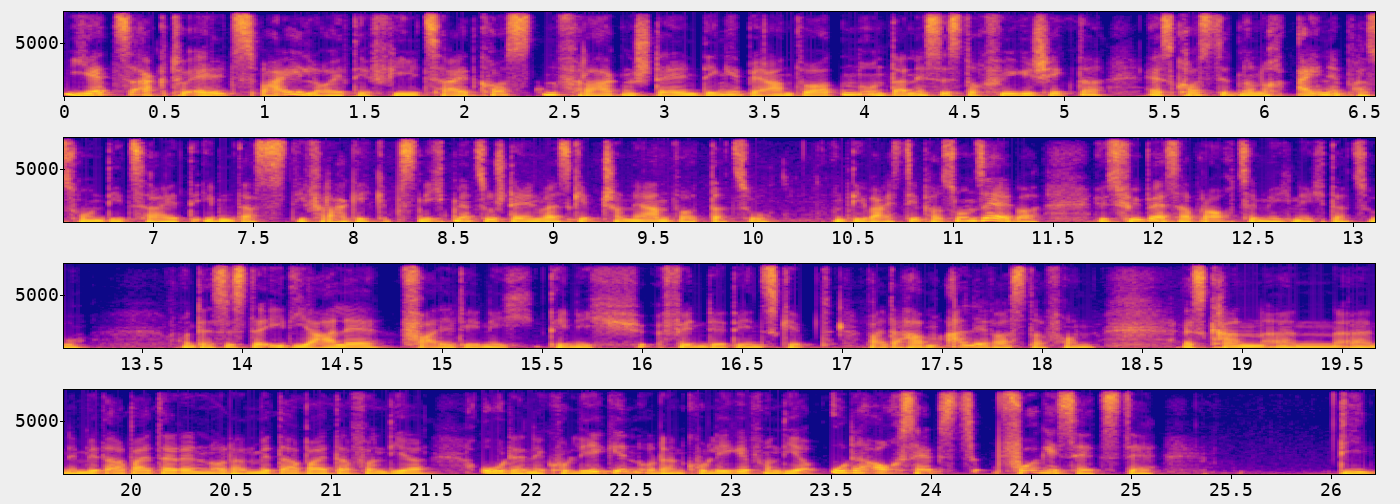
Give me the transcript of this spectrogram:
jetzt aktuell zwei Leute viel Zeit kosten, Fragen stellen, Dinge beantworten und dann ist es doch viel geschickter. Es kostet nur noch eine Person die Zeit, eben dass die Frage gibt es nicht mehr zu stellen, weil es gibt schon eine Antwort dazu. Und die weiß die Person selber. Ist viel besser, braucht sie mich nicht dazu. Und das ist der ideale Fall, den ich, den ich finde, den es gibt. Weil da haben alle was davon. Es kann ein, eine Mitarbeiterin oder ein Mitarbeiter von dir oder eine Kollegin oder ein Kollege von dir oder auch selbst Vorgesetzte die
